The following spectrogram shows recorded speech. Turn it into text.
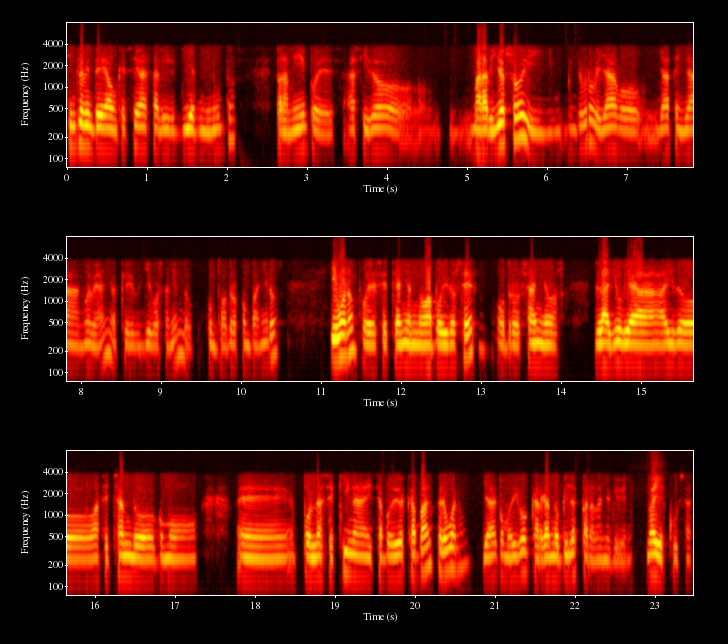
simplemente, aunque sea salir diez minutos, para mí pues ha sido maravilloso y yo creo que ya hago, ya hacen ya nueve años que llevo saliendo junto a otros compañeros. Y bueno pues este año no ha podido ser otros años la lluvia ha ido acechando como eh, por las esquinas y se ha podido escapar pero bueno ya como digo cargando pilas para el año que viene no hay excusas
